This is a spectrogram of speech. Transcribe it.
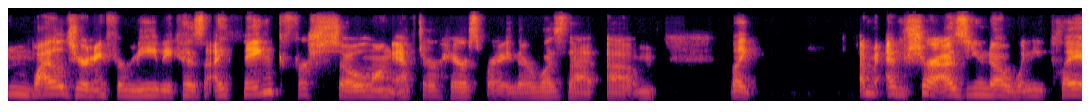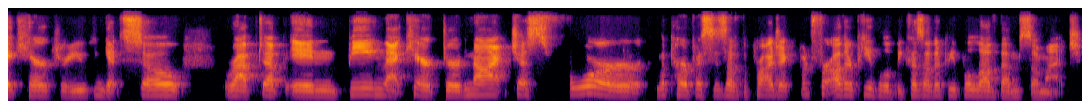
wild journey for me because I think for so long after Hairspray, there was that um, like I'm, I'm sure, as you know, when you play a character, you can get so wrapped up in being that character, not just for the purposes of the project, but for other people because other people love them so much.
